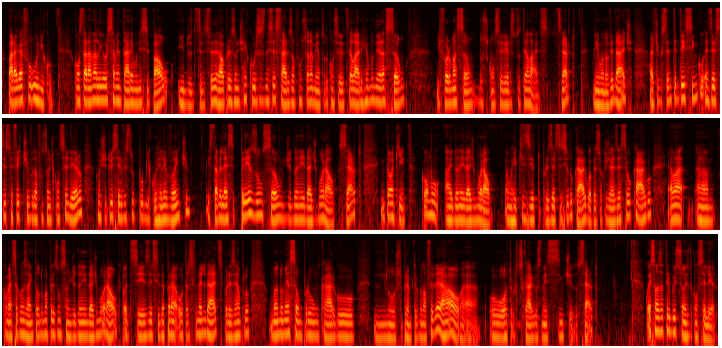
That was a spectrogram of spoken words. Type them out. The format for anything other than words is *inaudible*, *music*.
Parágrafo único. Constará na Lei Orçamentária Municipal e do Distrito Federal a previsão de recursos necessários ao funcionamento do Conselho Tutelar e remuneração e formação dos conselheiros tutelares, certo? Nenhuma novidade. Artigo 135. Exercício efetivo da função de conselheiro constitui serviço público relevante estabelece presunção de idoneidade moral, certo? Então aqui, como a idoneidade moral é um requisito para o exercício do cargo, a pessoa que já exerceu o cargo, ela ah, começa a gozar então de uma presunção de idoneidade moral, que pode ser exercida para outras finalidades, por exemplo, uma nomeação para um cargo no Supremo Tribunal Federal, ah, ou outros cargos nesse sentido, certo? Quais são as atribuições do conselheiro?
